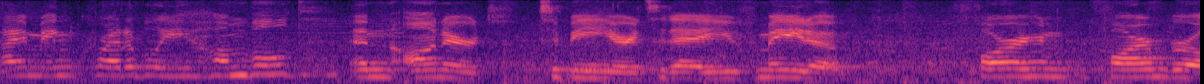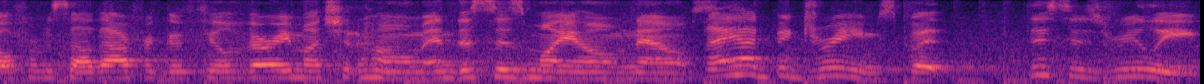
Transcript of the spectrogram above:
I'm incredibly humbled and honored to be here today. You've made a foreign farm girl from South Africa feel very much at home, and this is my home now. I had big dreams, but this is really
